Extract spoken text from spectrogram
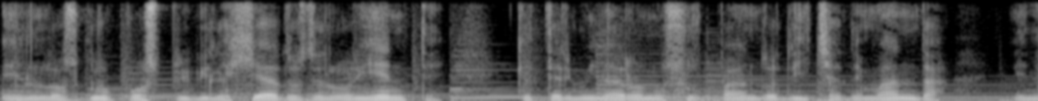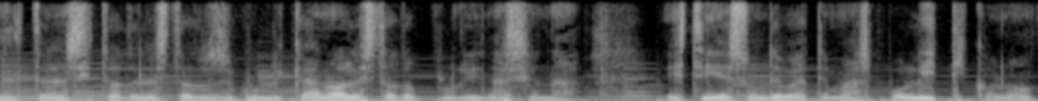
en los grupos privilegiados del Oriente que terminaron usurpando dicha demanda en el tránsito del Estado republicano al Estado plurinacional. Este es un debate más político, ¿no?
